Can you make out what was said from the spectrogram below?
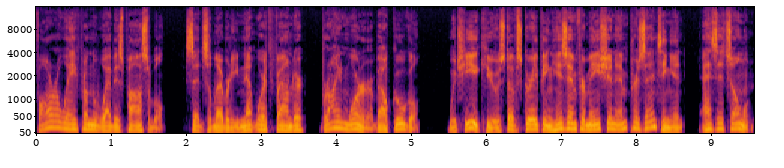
far away from the web as possible, said celebrity net worth founder Brian Warner about Google which he accused of scraping his information and presenting it as its own.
